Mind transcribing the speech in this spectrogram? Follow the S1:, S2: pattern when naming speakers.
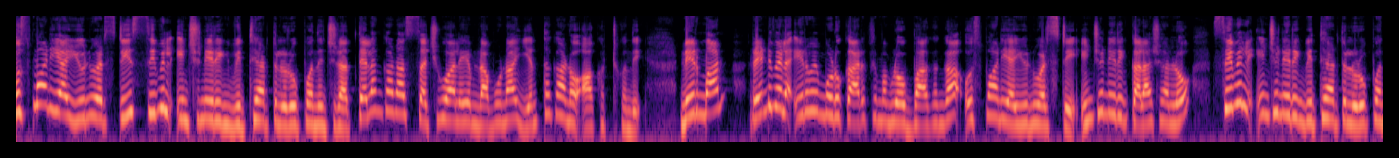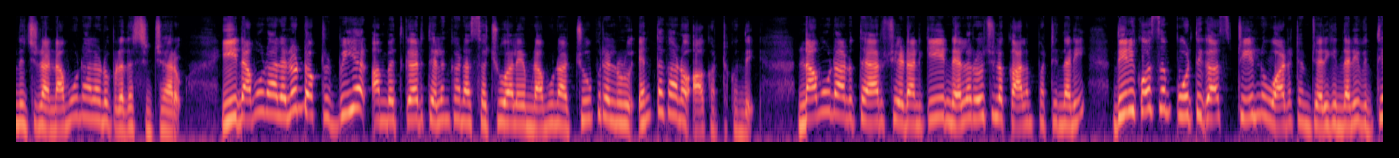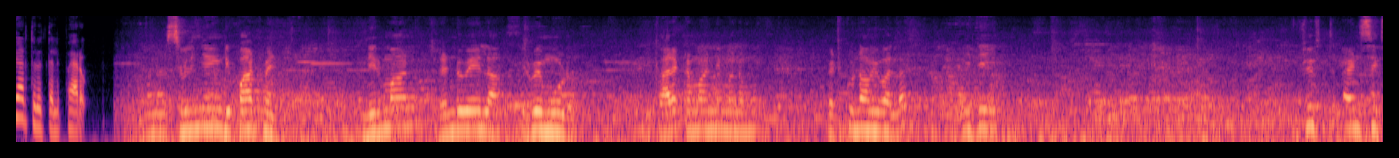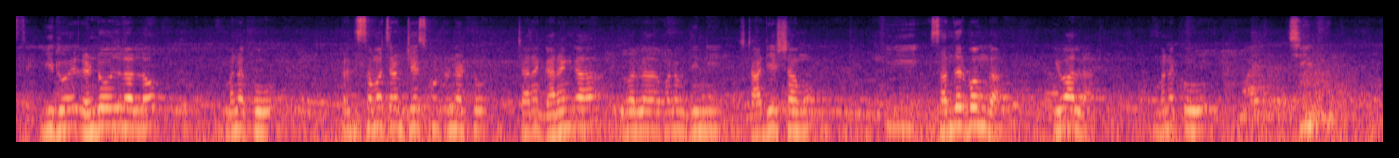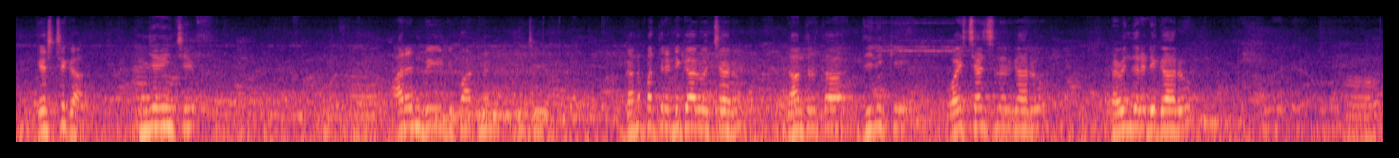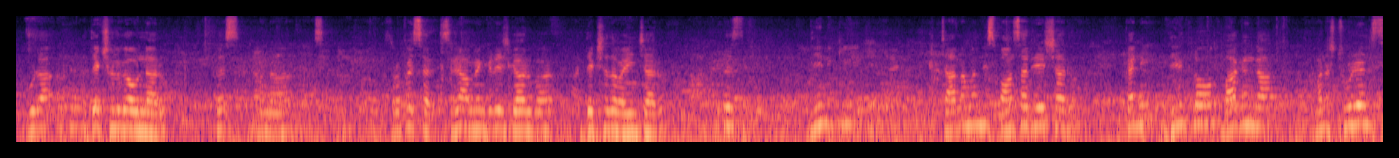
S1: Osmania university civil engineering విద్యార్థులు రూపొందించిన తెలంగాణ సచివాలయం నమూనా ఎంతగానో ఆకట్టుకుంది. నిర్మాణ్ రెండు వేల ఇరవై మూడు కార్యక్రమంలో భాగంగా ఉస్మానియా యూనివర్సిటీ ఇంజనీరింగ్ కళాశాలలో సివిల్ ఇంజనీరింగ్ విద్యార్థులు రూపొందించిన నమూనాలను ప్రదర్శించారు. ఈ నమూనాలలో డాక్టర్ బిఆర్ అంబేద్కర్ తెలంగాణ సచివాలయం నమూనా చూపులను ఎంతగానో ఆకట్టుకుంది. నమూనాను తయారు చేయడానికి నెల రోజుల కాలం పట్టిందని దీనికోసం పూర్తిగా స్టీల్ను వాడటం జరిగిందని విద్యార్థులు తెలిపారు.
S2: మన సివిల్ ఇంజనీరింగ్ డిపార్ట్మెంట్ నిర్మాణ్ రెండు వేల ఇరవై మూడు ఈ కార్యక్రమాన్ని మనము పెట్టుకున్నాం ఇవల్ల ఇది ఫిఫ్త్ అండ్ సిక్స్త్. ఈ రో రెండు రోజులలో మనకు ప్రతి సంవత్సరం చేసుకుంటున్నట్టు చాలా ఘనంగా ఇవాళ మనం దీన్ని స్టార్ట్ చేశాము. ఈ సందర్భంగా ఇవాళ మనకు చీఫ్ గెస్ట్గా ఇంజనీరింగ్ చీఫ్ ఆర్ఎన్బి డిపార్ట్మెంట్ నుంచి గణపతి రెడ్డి గారు వచ్చారు. దాని తర్వాత దీనికి వైస్ ఛాన్సలర్ గారు రవీందర్ రెడ్డి గారు కూడా అధ్యక్షులుగా ఉన్నారు. ప్లస్ మన ప్రొఫెసర్ శ్రీరామ్ వెంకటేష్ గారు అధ్యక్షత వహించారు. ప్లస్ దీనికి చాలామంది స్పాన్సర్ చేశారు. కానీ దీంట్లో భాగంగా మన స్టూడెంట్స్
